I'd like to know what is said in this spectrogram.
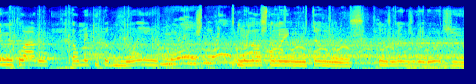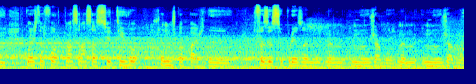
O Sporting, claro, é uma equipa de milhões, mas nós também temos uns grandes jogadores e com esta forte massa associativa somos capazes de fazer surpresa no, no, no Jamor. No, no Jamor.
